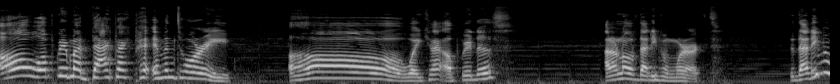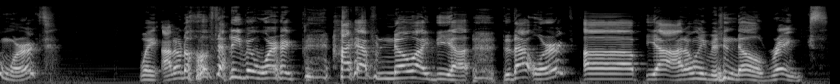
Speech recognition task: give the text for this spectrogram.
Oh, upgrade my backpack pet inventory. Oh, wait, can I upgrade this? I don't know if that even worked. Did that even work? Wait, I don't know if that even worked. I have no idea. Did that work? Uh, yeah, I don't even know. Ranks.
